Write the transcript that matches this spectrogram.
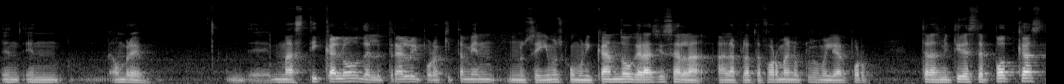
En, en, hombre, eh, mastícalo, deletréalo y por aquí también nos seguimos comunicando. Gracias a la, a la plataforma de Núcleo Familiar por transmitir este podcast.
